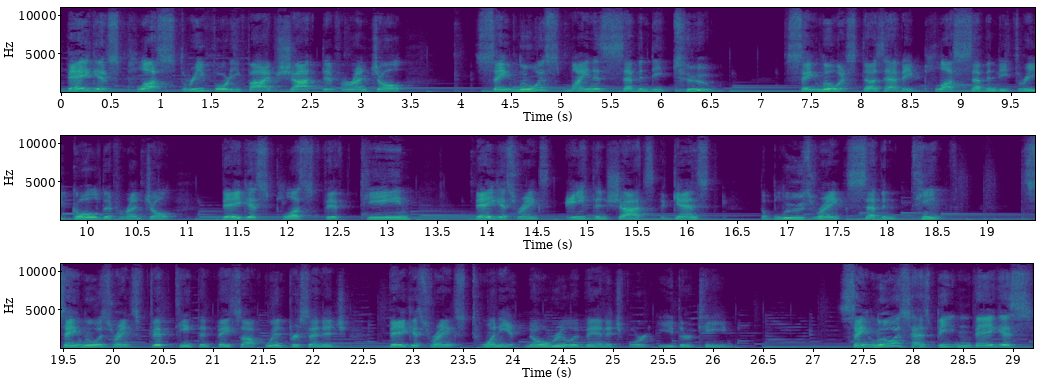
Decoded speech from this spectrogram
Vegas plus 345 shot differential. St. Louis minus 72. St. Louis does have a plus 73 goal differential. Vegas plus 15. Vegas ranks 8th in shots against. The Blues rank 17th. St. Louis ranks 15th in face-off win percentage. Vegas ranks 20th. No real advantage for either team. St. Louis has beaten Vegas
